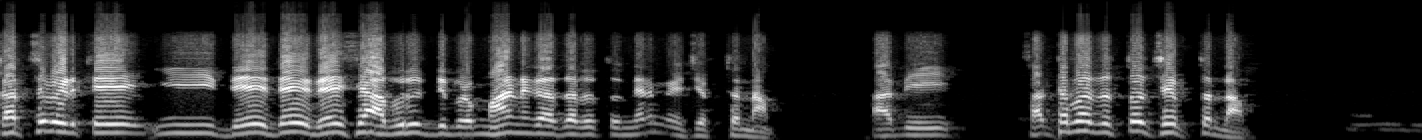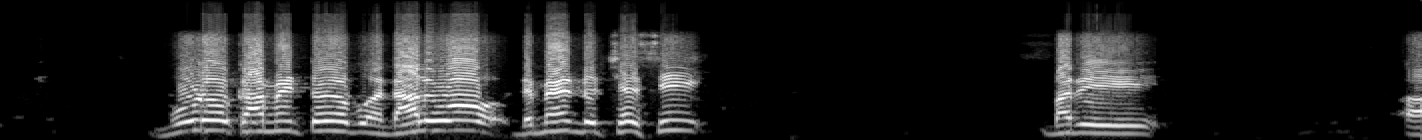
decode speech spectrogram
ఖర్చు పెడితే ఈ దే దే- దేశ అభివృద్ధి బ్రహ్మాండంగా జరుగుతుందని మేము చెప్తున్నాం. అది చట్టబద్ధతో చెప్తున్నాం. మూడో కామెంట్ నాలుగో డిమాండ్ వచ్చేసి మరి ఆ,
